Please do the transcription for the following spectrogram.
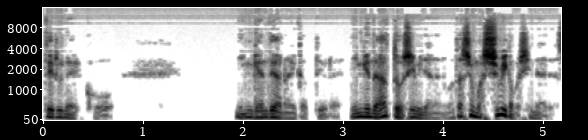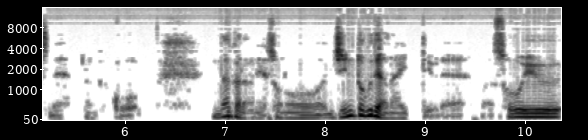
てるね、こう、人間ではないかっていうね、人間であってほしいみたいな、私も趣味かもしれないですね。なんかこう、だからね、その、人徳ではないっていうね、まあ、そういう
